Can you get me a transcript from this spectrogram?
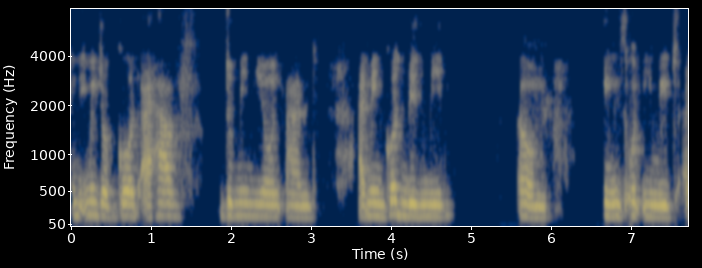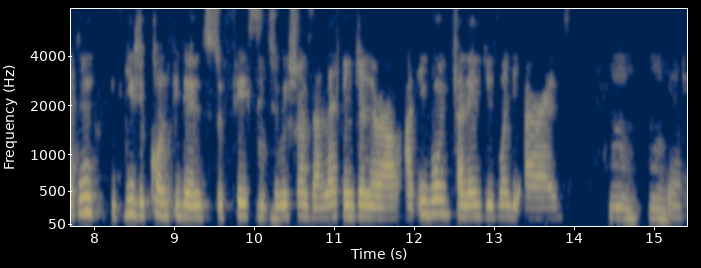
in the image of God, I have dominion and I mean God made me um in his own image. I think it gives you confidence to face Mm-hmm. situations and life in general and even challenges when they arise. Mm, mm. Yeah.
